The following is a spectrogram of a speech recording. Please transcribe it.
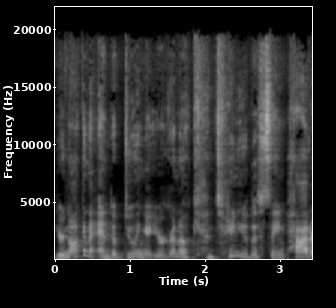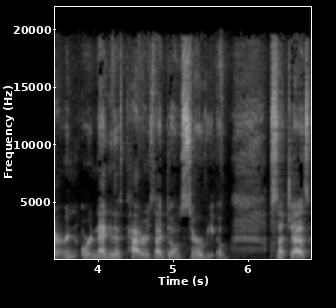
you're not going to end up doing it. You're going to continue the same pattern or negative patterns that don't serve you, such as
